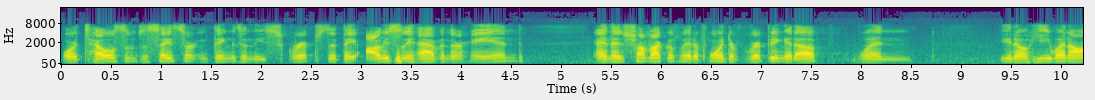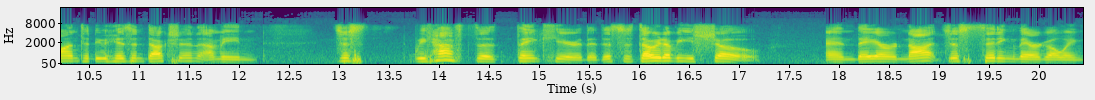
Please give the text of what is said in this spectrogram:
or tells them to say certain things in these scripts that they obviously have in their hand? And then Shawn Michaels made a point of ripping it up when, you know, he went on to do his induction. I mean, just we have to think here that this is WWE's show, and they are not just sitting there going,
